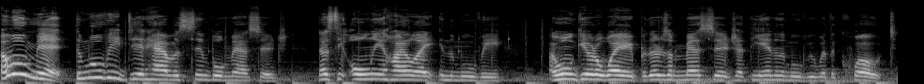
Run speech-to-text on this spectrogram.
I will admit, the movie did have a simple message. That's the only highlight in the movie. I won't give it away, but there's a message at the end of the movie with a quote.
